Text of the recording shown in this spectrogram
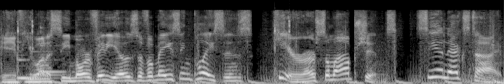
If you want to see more videos of amazing places, here are some options. See you next time!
